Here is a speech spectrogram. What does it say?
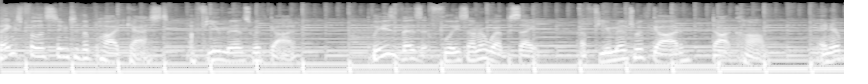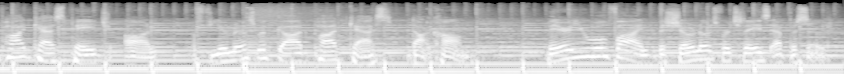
Thanks for listening to the podcast, A Few Minutes with God. Please visit Felice on our website, a few minutes with God.com, and your podcast page on a few minutes with God. There you will find the show notes for today's episode.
